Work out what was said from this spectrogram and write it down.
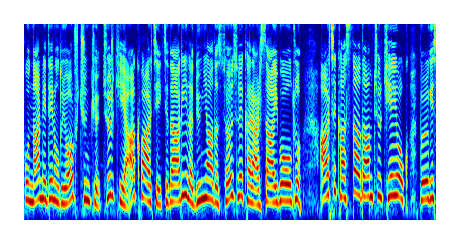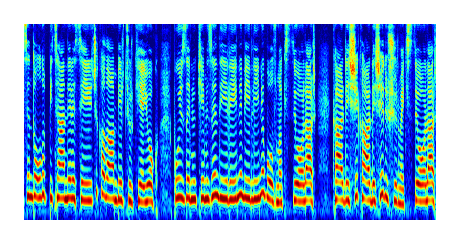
Bunlar neden oluyor? Çünkü Türkiye AK Parti iktidarıyla dünyada söz ve karar sahibi oldu. Artık hasta adam Türkiye yok. Bölgesinde olup bitenlere seyirci kalan bir Türkiye yok. Bu yüzden ülkemizin dirliğini birliğini bozmak istiyorlar. Kardeşi kardeşe düşürmek istiyorlar.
